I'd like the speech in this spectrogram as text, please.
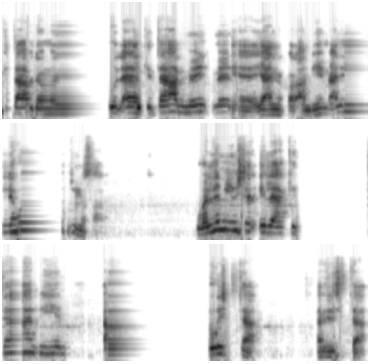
الكتاب. لما يقول أهل الكتاب من, من يعني القرآن بهم يعني اليهود والنصارى. ولم يشر إلى كتابهم أو الستا الرستا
